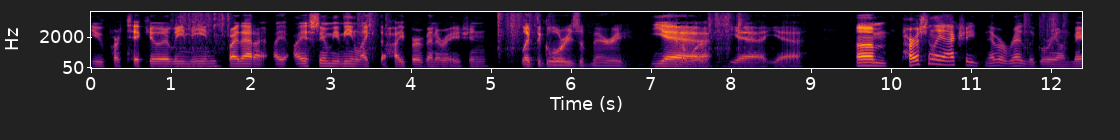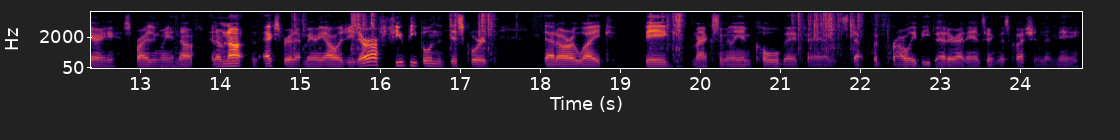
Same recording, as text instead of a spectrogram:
you particularly mean by that. I, I, I assume you mean like the hyper veneration. Like the glories of Mary. Yeah, yeah, yeah. Um, personally, I actually never read Liguori on Mary, surprisingly enough, and I'm not an expert at Mariology. There are a few people in the Discord that are like big Maximilian Kolbe fans that would probably be better at answering this question than me.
